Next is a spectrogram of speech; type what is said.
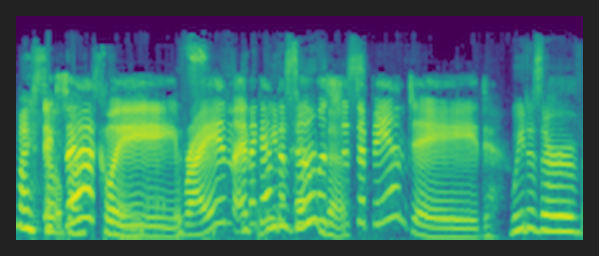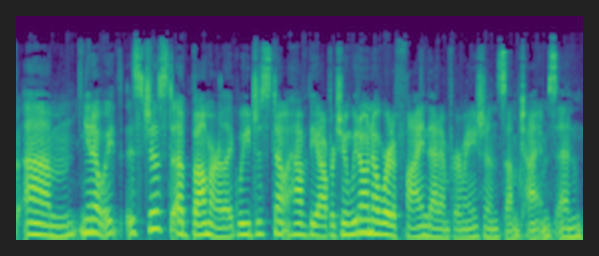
my. Exactly, right? And like, again, we the pill is this. just a band aid. we deserve um you know it, it's just a bummer like we just don't have the opportunity we don't know where to find that information sometimes and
